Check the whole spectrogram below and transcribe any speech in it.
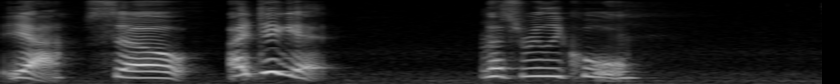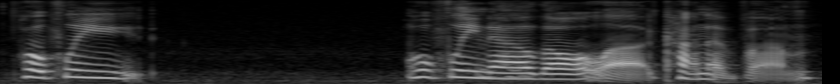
yeah, so I dig it. That's really cool. Hopefully, hopefully now they'll uh, kind of um,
